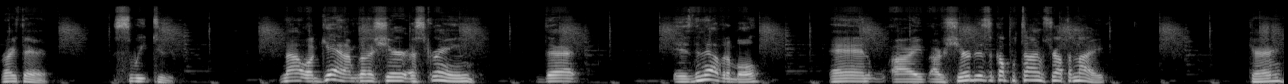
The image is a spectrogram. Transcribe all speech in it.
right there. Sweet Tooth. Now, again, I'm going to share a screen that is inevitable. And I, I've shared this a couple times throughout the night. Okay.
